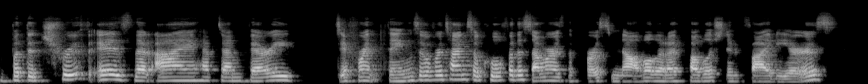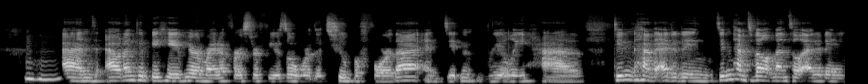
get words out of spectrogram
but the truth is that I have done very different things over time. So Cool for the Summer is the first novel that I've published in five years. Mm-hmm. And Out on Good Behavior and Right of First Refusal were the two before that and didn't really have didn't have editing, didn't have developmental editing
